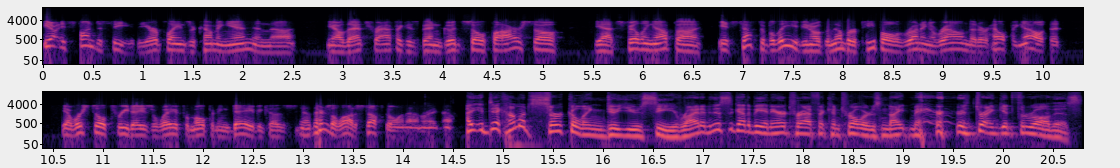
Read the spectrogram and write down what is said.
you know it's fun to see. The airplanes are coming in, and uh, you know that traffic has been good so far. So yeah, it's filling up. Uh, it's tough to believe, you know, the number of people running around that are helping out. That yeah, we're still three days away from opening day because you know there's a lot of stuff going on right now. Uh, Dick, how much circling do you see, right? I mean, this has got to be an air traffic controller's nightmare to try and get through all this.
